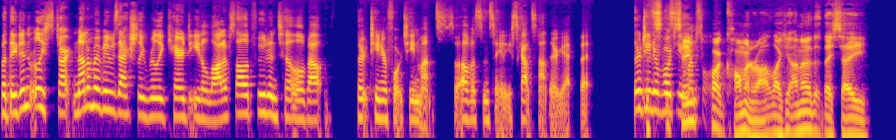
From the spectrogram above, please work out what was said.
But they didn't really start, none of my babies actually really cared to eat a lot of solid food until about 13 or 14 months. So Elvis and Sandy, Scout's not there yet, but 13 It's- or 14 it seems months old. quite common, right? Like I know that they say,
